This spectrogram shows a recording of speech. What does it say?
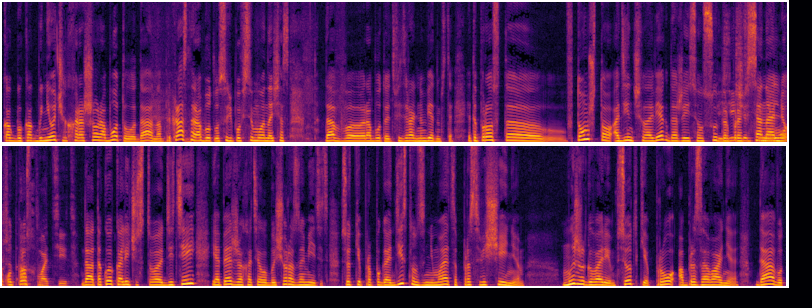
как бы, как бы не очень хорошо работала, да, она прекрасно работала, судя по всему, она сейчас да, в, работает в федеральном ведомстве. Это просто в том, что один человек, даже если он суперпрофессиональный, он просто охватить. Да, такое количество детей. И опять же, я хотела бы еще раз заметить, все-таки пропагандист, он занимается просвещением. Мы же говорим все-таки про образование. Да, вот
